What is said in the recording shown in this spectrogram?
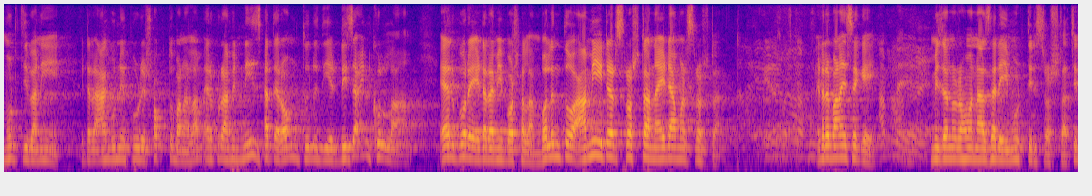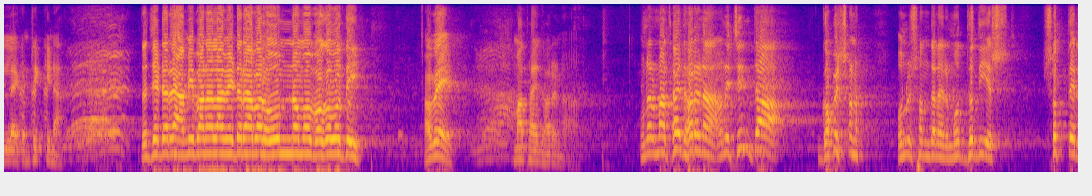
মূর্তি বানিয়ে এটার আগুনে পুড়ে শক্ত বানালাম। এরপর আমি নিজ হাতে রং তুলে দিয়ে ডিজাইন করলাম। এরপরে এটার আমি বসালাম। বলেন তো, আমি এটার স্রষ্টা না, এটা আমার স্রষ্টা? এটার বানাইছে কে? মিজানুর রহমান আজহার এই মূর্তির স্রষ্টা চিল্লা এখন ঠিক কিনা? তো যেটারে আমি বানালাম, এটার আবার ওম নম ভগবতী। হবে? মাথায় ধরে না। ওনার মাথায় ধরে না, উনি চিন্তা, গবেষণা, অনুসন্ধানের মধ্য দিয়ে সত্যের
